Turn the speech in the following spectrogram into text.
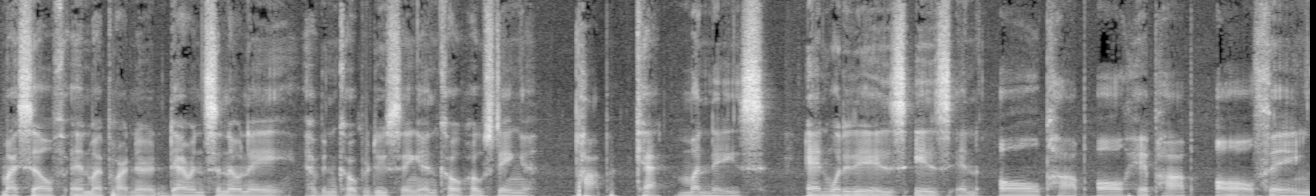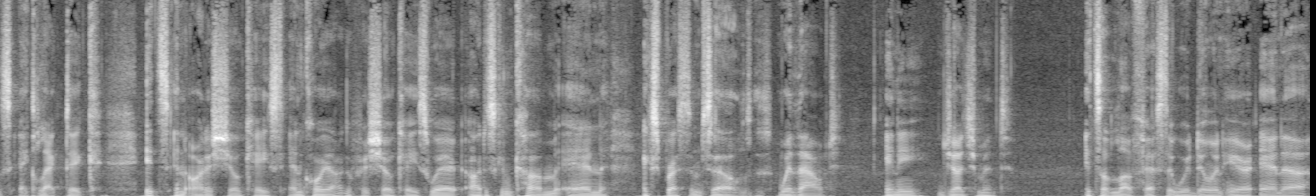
Myself and my partner Darren Sinone have been co producing and co hosting Pop Cat Mondays. And what it is, is an all pop, all hip hop, all things eclectic. It's an artist showcase and choreographer showcase where artists can come and express themselves without any judgment. It's a love fest that we're doing here, and uh,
